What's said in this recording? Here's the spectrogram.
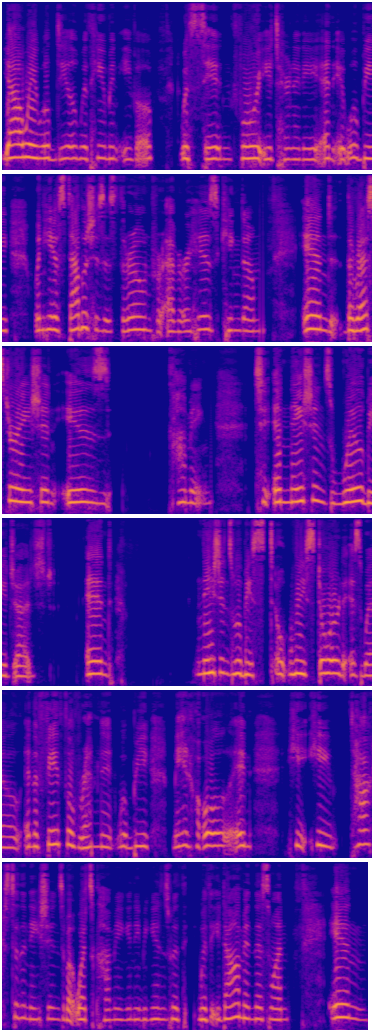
Yahweh will deal with human evil, with sin for eternity. And it will be when he establishes his throne forever, his kingdom. And the restoration is coming to, and nations will be judged. And nations will be st- restored as well and the faithful remnant will be made whole. And he he talks to the nations about what's coming and he begins with with Edom in this one. In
